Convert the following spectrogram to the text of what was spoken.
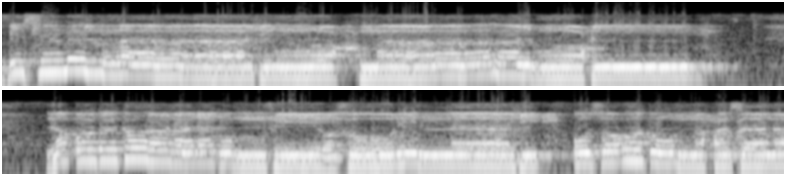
بسم الله الرحمن الرحيم لقد كان لكم في رسول الله أسوة حسنة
